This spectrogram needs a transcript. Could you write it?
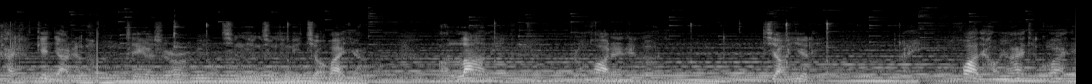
开始电加热。这个时候轻轻轻轻的搅拌一下，把蜡呢融化在这个浆液里。画的好像还挺快的，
